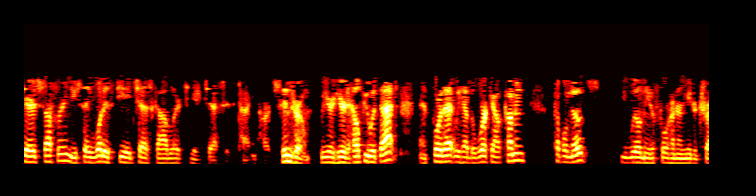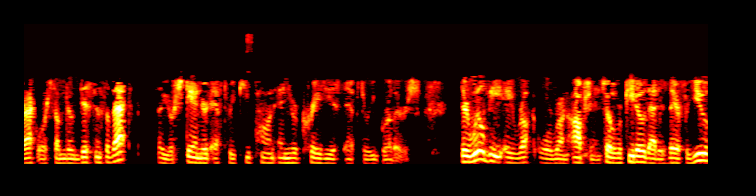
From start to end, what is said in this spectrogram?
shared suffering. You say, what is THS, Gobbler? THS is tiny heart syndrome. We are here to help you with that, and for that, we have the workout coming. A couple notes. You will need a 400 meter track or some known distance of that, your standard F3 coupon, and your craziest F3 brothers. There will be a ruck or run option. So Rapido, that is there for you.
